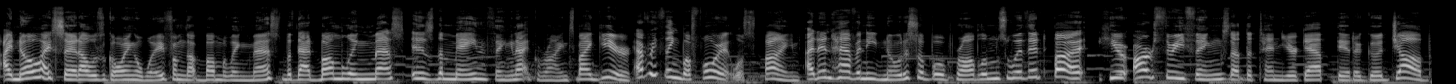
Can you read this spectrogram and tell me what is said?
I know I said I was going away from that bumbling mess, but that bumbling mess is the main thing that grinds my gear. Everything before it was fine. I didn't have any noticeable problems with it, but here are three things that the 10 year gap did a good job.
